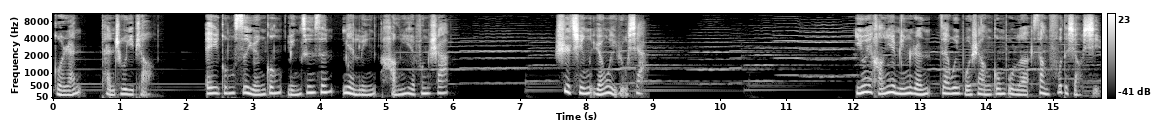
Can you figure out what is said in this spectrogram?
果然弹出一条。A 公司员工林森森面临行业封杀。事情原委如下：一位行业名人在微博上公布了丧夫的消息。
